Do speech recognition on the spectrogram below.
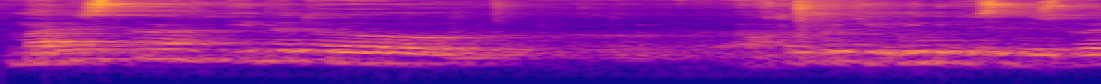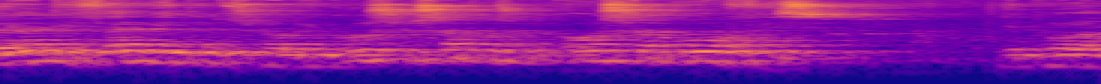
μάλιστα είπε το, αυτό που έχει μείνει και στην ιστορία ότι φεύγετε τους παπικούς ως, από- ως απόφυση. Λοιπόν,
